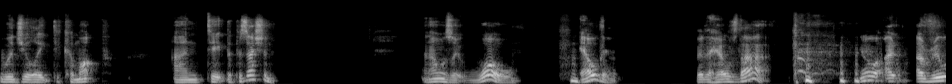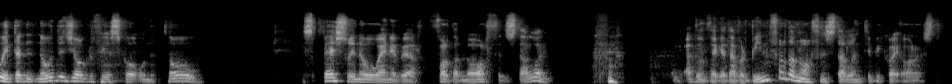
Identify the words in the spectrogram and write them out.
Would you like to come up and take the position? And I was like, whoa, Elgin, where the hell's that? you know, I, I really didn't know the geography of Scotland at all, especially know anywhere further north than Stirling. I don't think I'd ever been further north than Stirling, to be quite honest.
